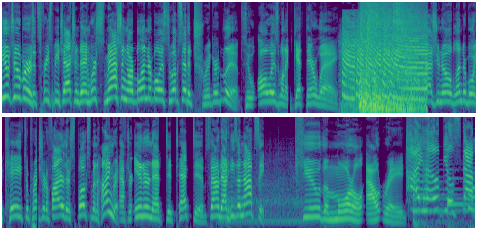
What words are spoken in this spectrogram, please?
YouTubers! It's Free Speech Action Day, and we're smashing our Blender Boys to upset the triggered lips who always want to get their way. As you know, Blender Boy caved to pressure to fire their spokesman Heinrich after internet detectives found out he's a Nazi. Cue the moral outrage. I hope you'll stop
